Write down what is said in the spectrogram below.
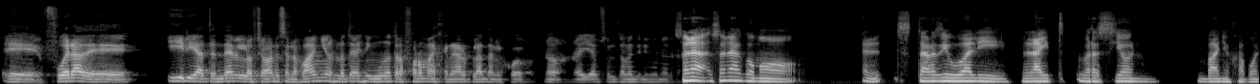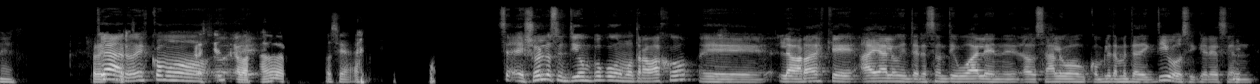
Eh, fuera de ir y atender a los chavales en los baños, no tenés ninguna otra forma de generar plata en el juego. No, no hay absolutamente ninguna otra. Suena, suena como el Stardew Valley Light versión baño japonés. Pero- Claro, es como... Eh, trabajador. O sea, Yo lo sentí un poco como trabajo. eh, la verdad es que hay algo interesante igual, en, o sea, algo completamente adictivo, si querés, en,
